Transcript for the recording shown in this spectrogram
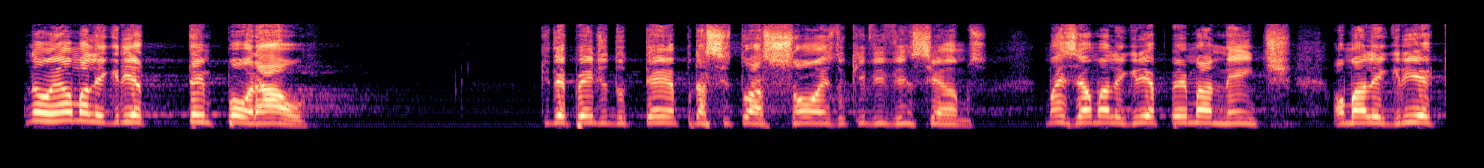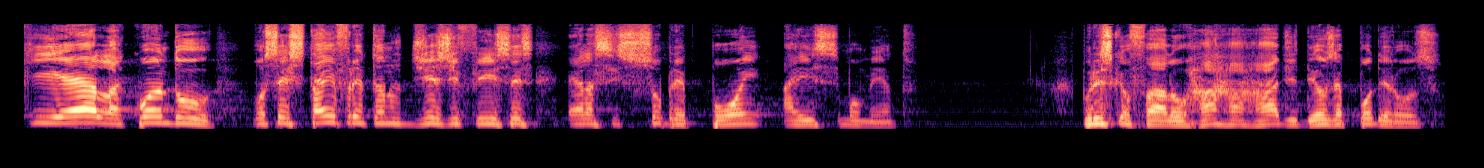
não é uma alegria temporal, que depende do tempo, das situações, do que vivenciamos, mas é uma alegria permanente, é uma alegria que ela, quando você está enfrentando dias difíceis, ela se sobrepõe a esse momento. Por isso que eu falo, o ha-ha-ha de Deus é poderoso.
